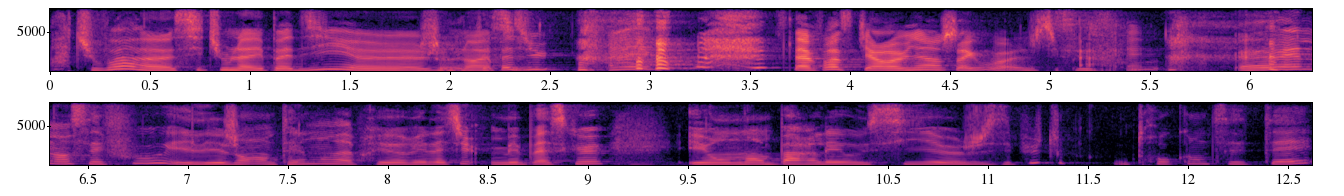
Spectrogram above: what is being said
ah, tu vois, euh, si tu me l'avais pas dit, euh, je ne l'aurais pas su. c'est la phrase qui revient à chaque fois. C'est fou. ouais, non, c'est fou. Et les gens ont tellement d'a priori là-dessus. Mais parce que, et on en parlait aussi, euh, je sais plus trop quand c'était,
